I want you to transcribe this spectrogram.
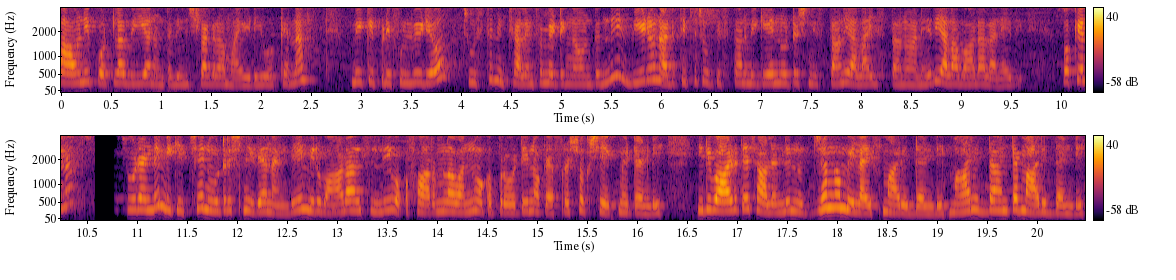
పావని పొట్ల వి అని ఉంటుంది ఇన్స్టాగ్రామ్ ఐడి ఓకేనా మీకు ఇప్పుడు ఫుల్ వీడియో చూస్తే మీకు చాలా ఇన్ఫర్మేటివ్గా ఉంటుంది. వీడియోని నడితిప్పి తిప్పి చూపిస్తాను. మీకు ఏం న్యూట్రిషన్ ఇస్తాను ఎలా ఇస్తాను అనేది ఎలా వాడాలనేది. ఓకేనా చూడండి మీకు ఇచ్చే న్యూట్రిషన్ ఇదేనండి. మీరు వాడాల్సింది ఒక ఫార్ములా వన్ ఒక ప్రోటీన్ ఒక ఎఫ్రెష్ ఒక షేక్ మీట్ అండి. ఇది వాడితే చాలండి నిజంగా మీ లైఫ్ మారిద్దండి. మారిద్దా అంటే మారిద్దండి.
